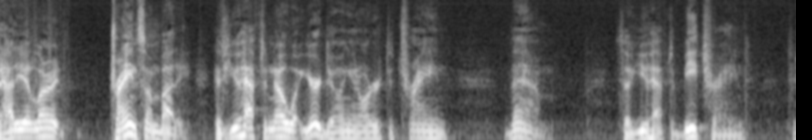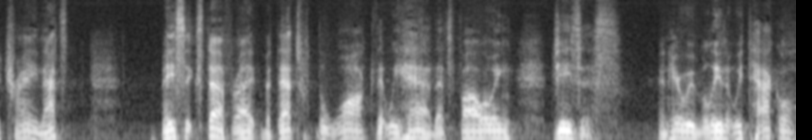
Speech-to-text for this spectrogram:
how do you learn train somebody? Because you have to know what you're doing in order to train them. So you have to be trained to train. That's basic stuff, right? But that's the walk that we have. That's following Jesus. And here we believe that we tackle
